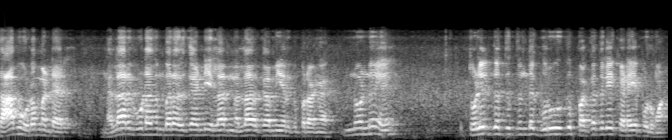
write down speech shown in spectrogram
சாபம் விட மாட்டார் நல்லா இருக்கக்கூடாதுன்னு பாரு அதுக்காண்டி எல்லாரும் நல்லா இருக்காமையே இருக்க போகிறாங்க இன்னொன்று தொழில் கற்று தந்த குருவுக்கு பக்கத்துலேயே கடையை போடுவான்.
